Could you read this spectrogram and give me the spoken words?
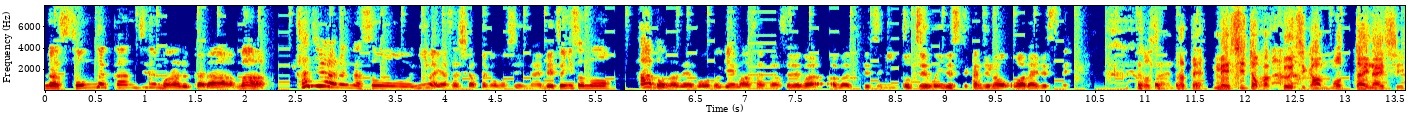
まあ、そんな感じでもあるから、まあ、カジュアルな層には優しかったかもしれない。別にその、ハードなね、ボードゲーマーさんからすれば、あま別にどっちでもいいですって感じの話題ですね。そうですね。だって、飯とか食う時間もったいないし。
